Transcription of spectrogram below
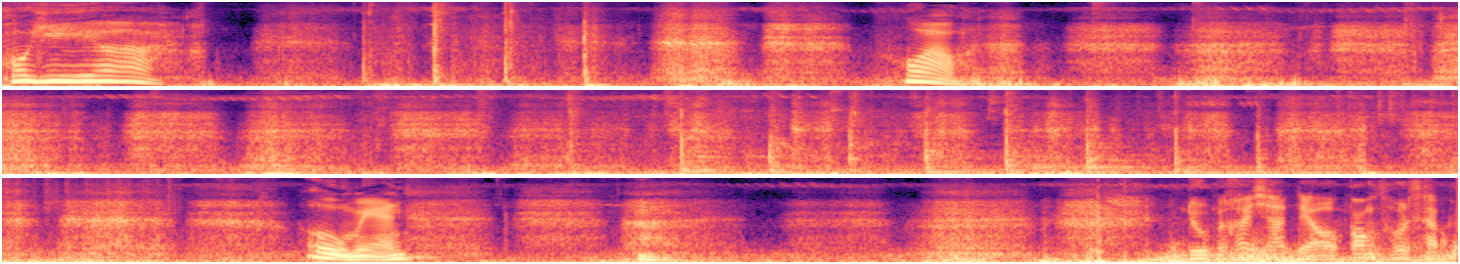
โอ้ย ว้าว โอ้แมนดูไม่ค่อยชัด เดี๋ยวเอากล้องโทรศัพท์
